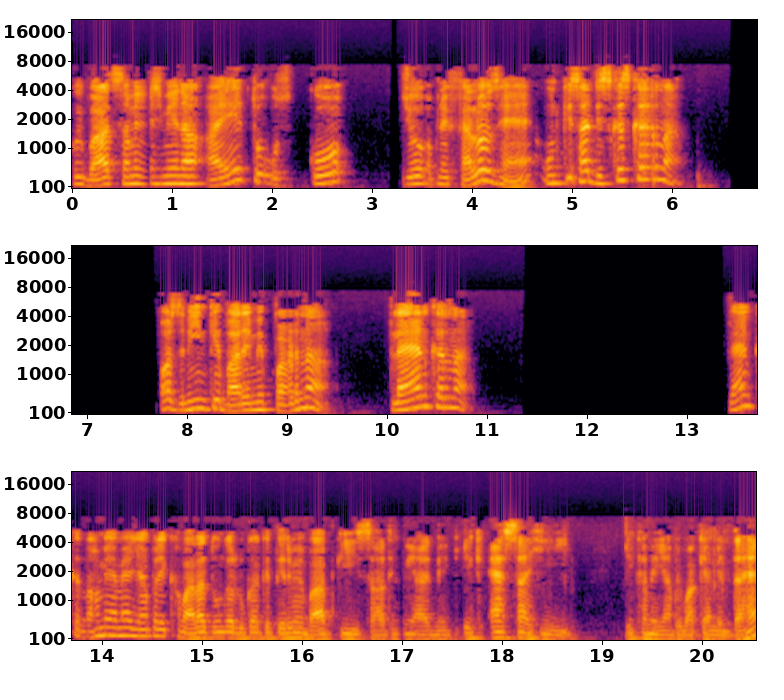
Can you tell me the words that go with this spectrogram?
कोई बात समझ में ना आए तो उसको जो अपने फेलोज हैं, उनके साथ डिस्कस करना। और ज़मीन के बारे में पढ़ना। प्लान करना। प्लान करना। हमें, मैं यहाँ पर एक हवाला दूँगा लुका के तेरहवें बाप की सातवीं आयत में एक ऐसा ही एक हमें यहाँ पे वाक्य मिलता है।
